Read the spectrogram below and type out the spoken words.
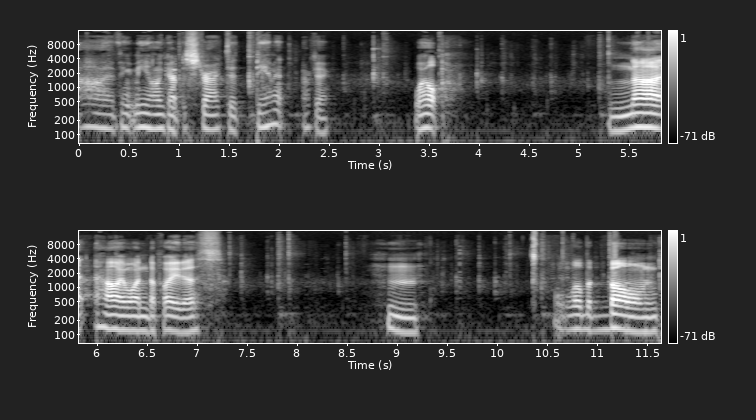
Ah, I think Mion got distracted. Damn it. Okay. Welp. Not how I wanted to play this. Hmm. A little bit boned.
